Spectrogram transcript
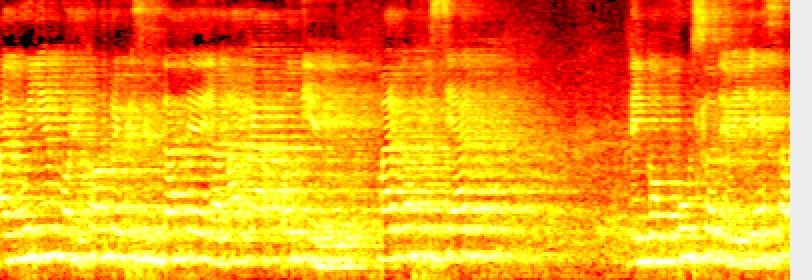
a William Morejón, representante de la marca OTIEN, marca oficial del concurso de belleza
